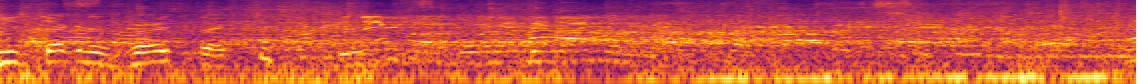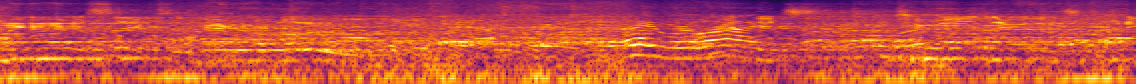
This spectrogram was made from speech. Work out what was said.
He's checking his joystick. Enigma going in behind them. 29 to 6 in favor of blue. Hey, we're live. gets two on there, that's 20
